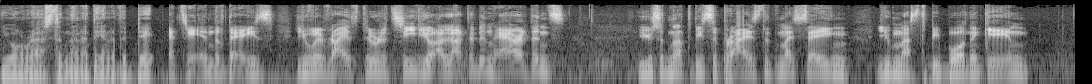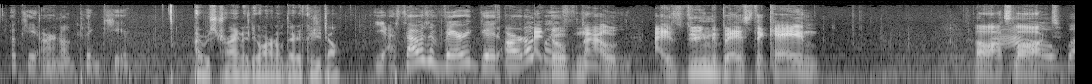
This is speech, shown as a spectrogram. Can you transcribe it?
You will rest, and then at the end of the day, at the end of days, you will rise to receive your allotted inheritance. You should not be surprised at my saying, "You must be born again." Okay, Arnold. Thank you. I was trying to do Arnold there. Could you tell? Yes, that was a very good Arnold. I don't know. Stevie. I was doing the best I can. Oh, it's locked. All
